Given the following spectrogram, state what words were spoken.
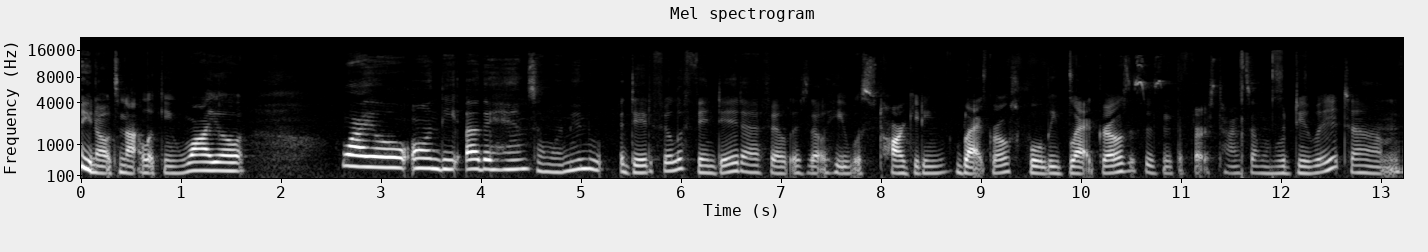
you know, it's not looking wild. While on the other hand, some women did feel offended. I felt as though he was targeting black girls, fully black girls. This isn't the first time someone would do it. Um,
